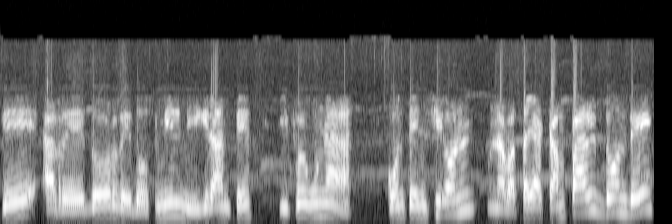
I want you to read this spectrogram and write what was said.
de alrededor de 2.000 migrantes y fue una contención, una batalla campal donde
